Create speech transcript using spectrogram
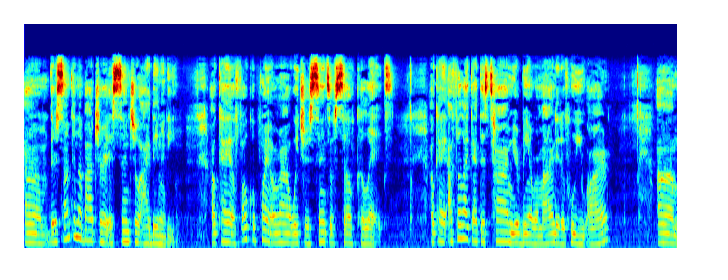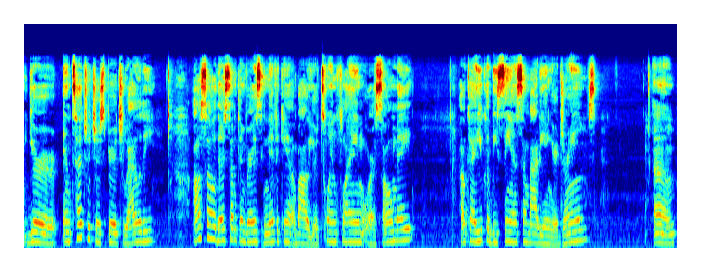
um, there's something about your essential identity. Okay, a focal point around which your sense of self collects. Okay, I feel like at this time you're being reminded of who you are. Um, you're in touch with your spirituality. Also, there's something very significant about your twin flame or a soulmate. Okay, you could be seeing somebody in your dreams. Um,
